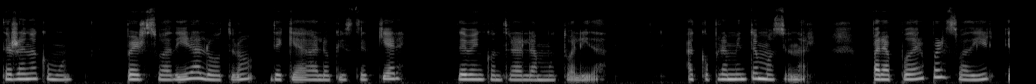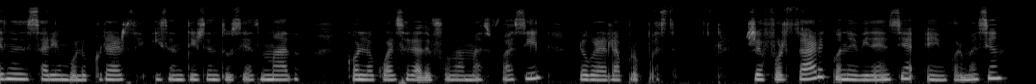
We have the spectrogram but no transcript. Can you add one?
Terreno común. Persuadir al otro de que haga lo que usted quiere. Debe encontrar la mutualidad. Acoplamiento emocional. Para poder persuadir es necesario involucrarse y sentirse entusiasmado, con lo cual será de forma más fácil lograr la propuesta. Reforzar con evidencia e información.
